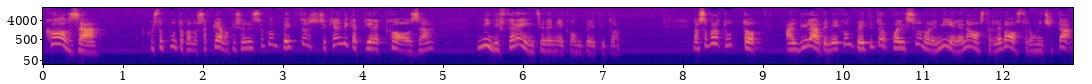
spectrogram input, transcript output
Cosa, questo punto quando sappiamo che sono i nostri competitor, cerchiamo di capire cosa mi differenzia dai miei competitor. Ma soprattutto al di là dei miei competitor, quali sono le mie, le nostre, le vostre unicità,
